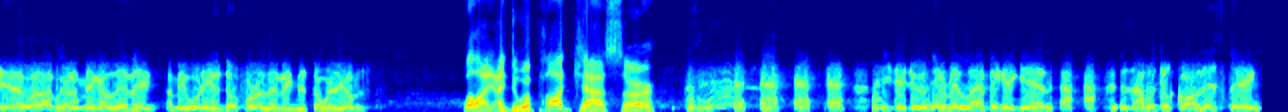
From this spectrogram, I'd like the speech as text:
Yeah, well, I'm going to make a living. I mean, what do you do for a living, Mr. Williams? Well, I, I do a podcast, sir. Did you hear me laughing again? is that what you call this thing?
